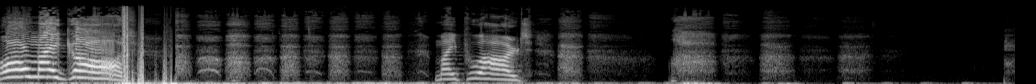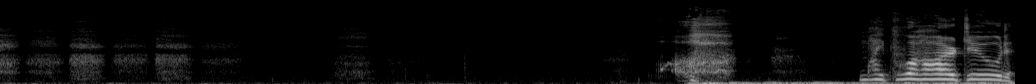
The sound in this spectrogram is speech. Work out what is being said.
Oh my god! My poor heart. My poor heart, dude.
